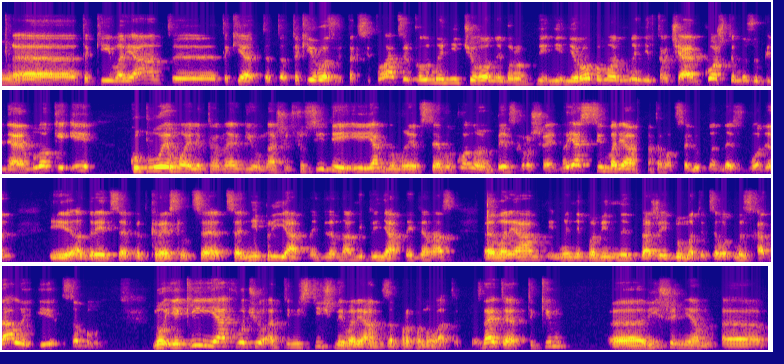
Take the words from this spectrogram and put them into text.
Е, такий варіант, е, таке, такий розвиток ситуації, коли ми нічого не не робимо, ми не втрачаємо кошти, ми зупиняємо блоки і купуємо електроенергію наших сусідів, і якби ми все виконуємо без грошей. Ну я з цим варіантом абсолютно не згоден. І Андрій це підкреслив. Це це неприятний для нас, неприйнятний для нас. Е, варіант, і ми не повинні навіть і думати. Це от ми згадали і забули. Ну, який я хочу оптимістичний варіант запропонувати? Знаєте, таким е, рішенням, е,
